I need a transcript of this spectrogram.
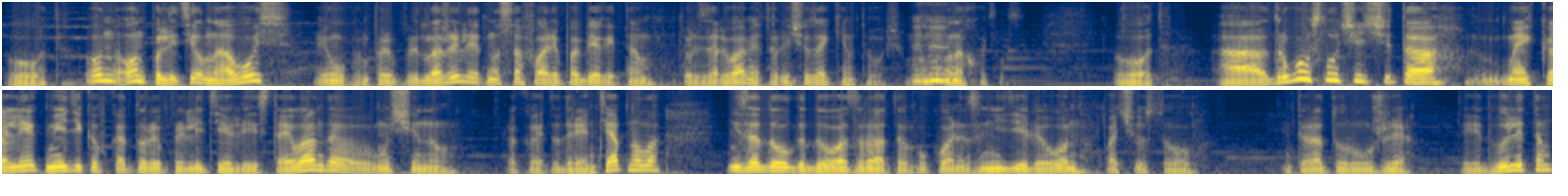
Вот. Он, он полетел на авось, ему предложили это на сафари побегать там, то ли за львами, то ли еще за кем-то, в общем. Он, он охотился. Вот. А в другом случае чита моих коллег, медиков, которые прилетели из Таиланда, мужчину какая-то дрянь тяпнула незадолго до возврата, буквально за неделю он почувствовал температуру уже перед вылетом,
